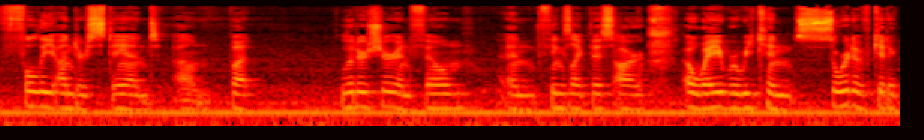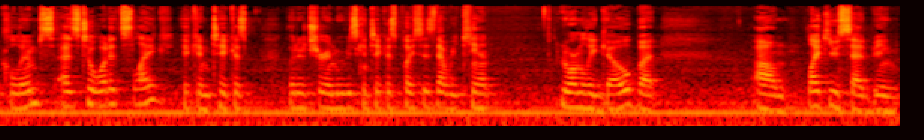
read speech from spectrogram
fully understand. Um, but literature and film and things like this are a way where we can sort of get a glimpse as to what it's like. It can take us literature and movies can take us places that we can't normally go, but um, like you said, being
